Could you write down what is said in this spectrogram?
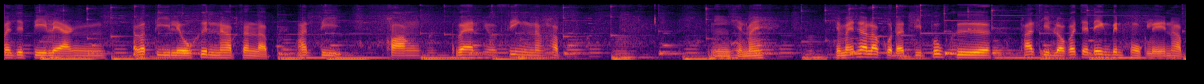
มันจะตีแรงแล้วก็ตีเร็วขึ้นนะครับสำหรับอันติของแวนเฮลซิงนะครับนี่เห็นไหมเห็นไหมถ้าเรากดอันติปุ๊บคือพาสซีฟเราก็จะเด้งเป็น 6 เลยนะครับ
